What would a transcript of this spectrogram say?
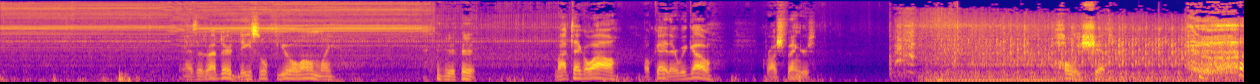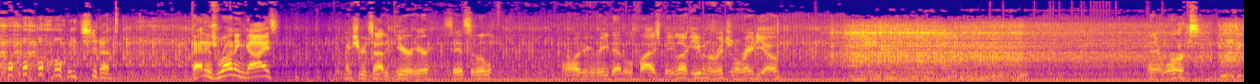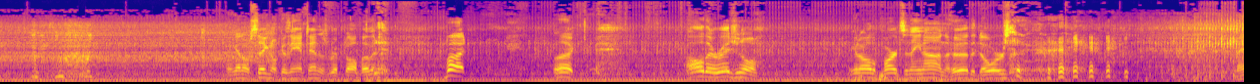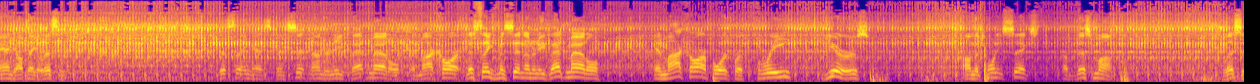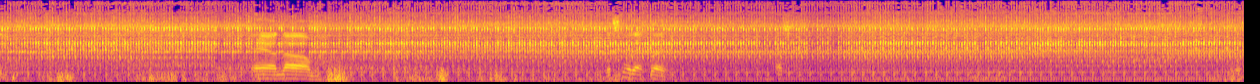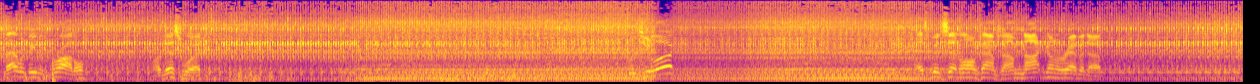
As it right there, diesel fuel only. Might take a while. Okay, there we go. Cross fingers. Holy shit. Holy shit. That is running, guys. Make sure it's out of gear here. See, it's a little, I don't know if you can read that, little five speed. Look, even original radio. And it works. Ain't got no signal because the antenna's ripped off of it. But, look, all the original. Look at all the parts that ain't on the hood the doors. Man y'all take a listen. This thing has been sitting underneath that metal in my car. This thing's been sitting underneath that metal in my carport for three years on the 26th of this month. Listen. And um, Listen to that. That's... If that would be the throttle, or this would, would you look? It's been sitting a long time, so I'm not going to rev it up.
